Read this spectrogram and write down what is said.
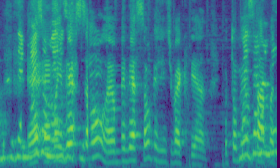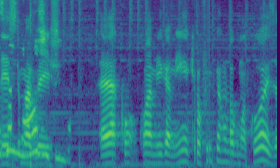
Mas é mais é, ou é menos. Uma inversão, assim. É uma inversão que a gente vai criando. Eu tomei Mas um é tapa desse uma lógica. vez. É, com, com uma amiga minha, que eu fui perguntar alguma coisa,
